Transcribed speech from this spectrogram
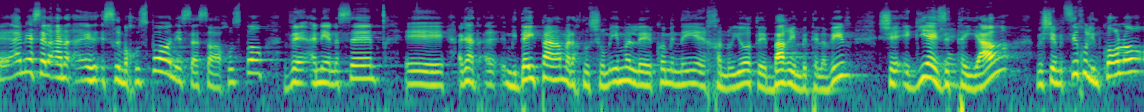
אה אני אעשה 20 אחוז פה, אני אעשה 10 אחוז פה, ואני אנסה, אה, את יודעת, אה, מדי פעם אנחנו שומעים על אה, כל מיני חנויות, ברים בתל אביב, שהגיע איזה כן. תייר, ושהם הצליחו למכור לו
